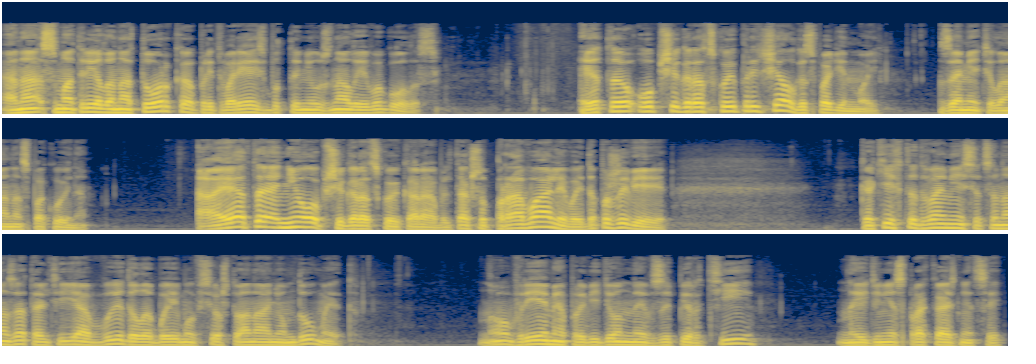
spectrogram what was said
она смотрела на Торка, притворяясь, будто не узнала его голос. «Это общегородской причал, господин мой», — заметила она спокойно. «А это не общегородской корабль, так что проваливай, да поживее». Каких-то два месяца назад Альтия выдала бы ему все, что она о нем думает, но время, проведенное в заперти, наедине с проказницей,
